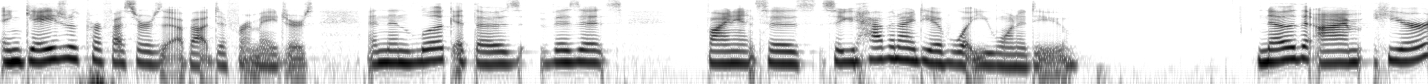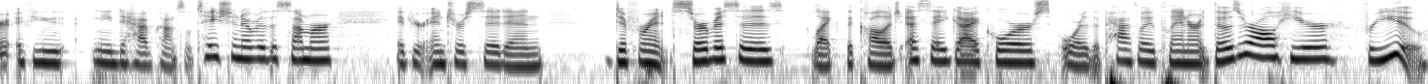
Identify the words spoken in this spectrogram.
Engage with professors about different majors and then look at those visits, finances, so you have an idea of what you want to do. Know that I'm here if you need to have consultation over the summer, if you're interested in different services like the college essay guy course or the pathway planner, those are all here for you.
